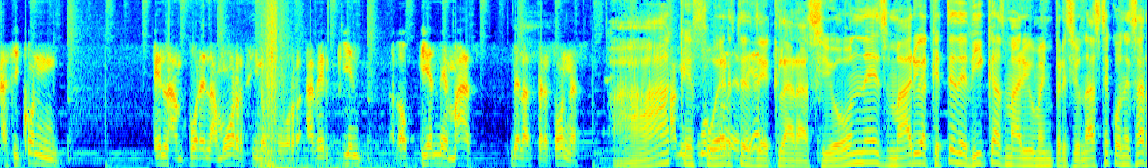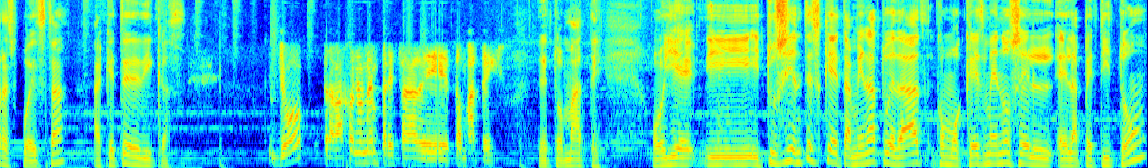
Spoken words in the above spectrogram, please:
así con el por el amor, sino por a ver quién obtiene más de las personas. Ah, qué fuertes declaraciones, Mario. ¿A qué te dedicas, Mario? Me impresionaste con esa respuesta. ¿A qué te dedicas? Yo trabajo en una empresa de tomate. De tomate. Oye, ¿y, tú sientes que también a tu edad como que es menos el, apetito?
